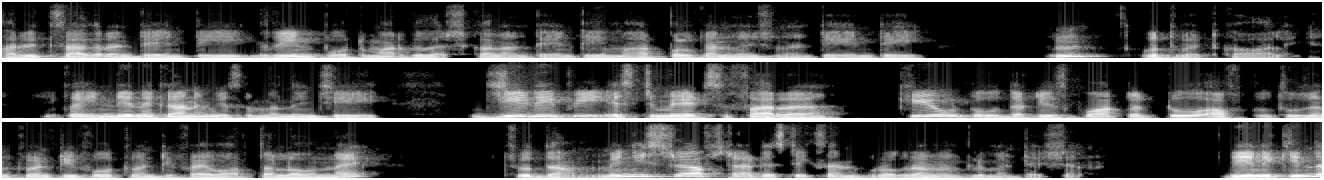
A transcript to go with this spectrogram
హరిత్ సాగర్ అంటే ఏంటి? గ్రీన్ పోర్ట్ మార్గదర్శకాలు అంటే ఏంటి? మార్పుల్ కన్వెన్షన్ అంటే ఏంటి? గుర్తుపెట్టుకోవాలి. ఇక ఇండియన్ ఎకానమీకి సంబంధించి GDP estimates for Q two that is quarter 2 of 2024, 25 వార్తల్లో ఉన్నాయి. చూద్దాం. Ministry of statistics and programme implementation. దీని కింద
